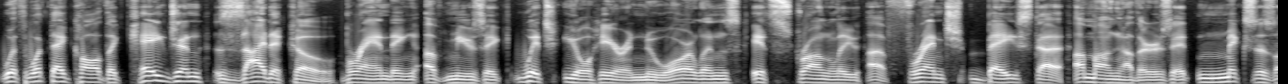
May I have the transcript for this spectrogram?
with what they call the Cajun Zydeco branding of music, which hear in New Orleans. It's strongly uh, French based, uh, among others. It mixes a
